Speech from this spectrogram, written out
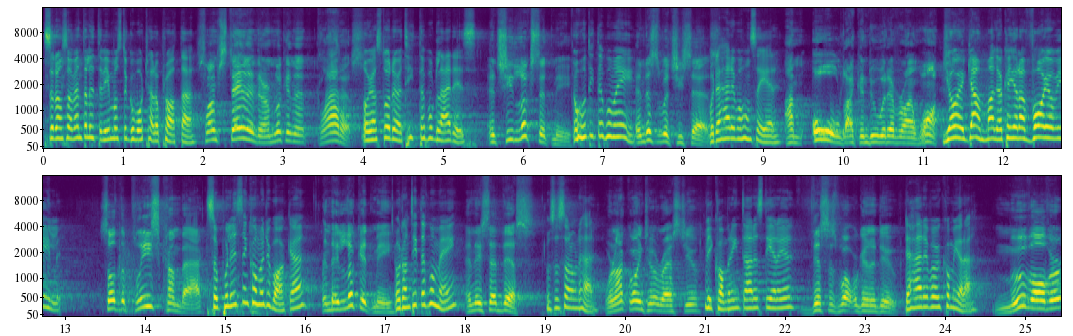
Så de sa, vänta lite, vi måste gå bort här och prata. So I'm standing there, I'm looking at Gladys. Och jag står där och tittar på Gladys. And she looks at me, Och hon tittar på mig. and this is what she says Och det här är vad hon säger. I'm old, I can do whatever I want. Jag är gammal, jag kan göra vad jag vill. So the police come back, Så polisen kommer tillbaka and they look at me, och de tittar på mig and they said this och så sa de det här. We're not going to arrest you. Vi kommer inte arrestera er. This is what we're going to do. Det här är vad vi kommer göra. Move over,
